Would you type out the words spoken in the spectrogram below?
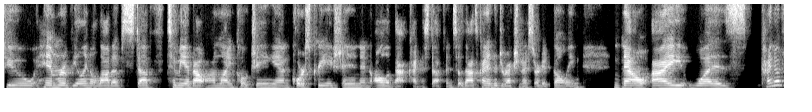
to him revealing a lot of stuff to me about online coaching and course creation and all of that kind of stuff. And so that's kind of the direction I started going. Now, I was kind of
